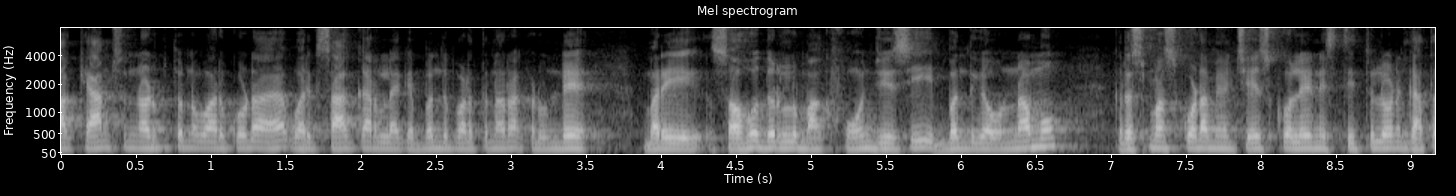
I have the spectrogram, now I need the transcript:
ఆ క్యాంప్స్ నడుపుతున్న వారు కూడా వారికి సహకారం లేక ఇబ్బంది పడుతున్నారు. అక్కడ ఉండే మరి సహోదరులు మాకు ఫోన్ చేసి ఇబ్బందిగా ఉన్నాము. క్రిస్మస్ కూడా మేము చేసుకోలేని స్థితిలోని గత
